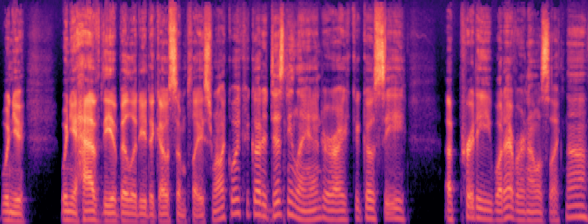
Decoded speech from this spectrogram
when you when you have the ability to go someplace, and we're like, well, we could go to Disneyland, or I could go see a pretty whatever. And I was like, no,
